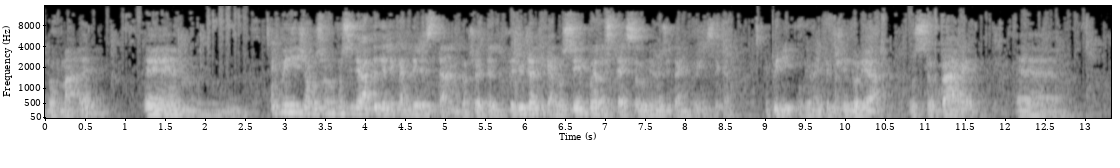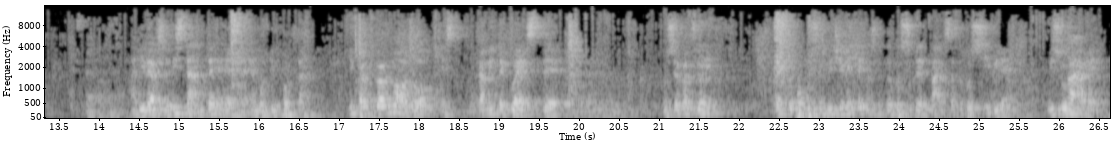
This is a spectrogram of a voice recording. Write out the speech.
normale. Ehm, e quindi diciamo, sono considerate delle candele standard, cioè del- degli oggetti che hanno sempre la stessa luminosità intrinseca. E quindi ovviamente riuscendoli a osservare eh, eh, a diverse distanze è, è molto importante. In particolar modo, tramite queste eh, osservazioni, detto proprio semplicemente cosa è stato possibile fare? È stato possibile misurare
